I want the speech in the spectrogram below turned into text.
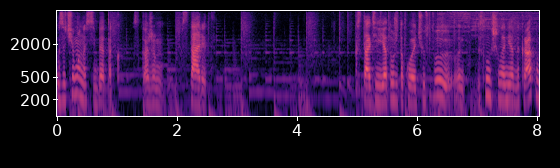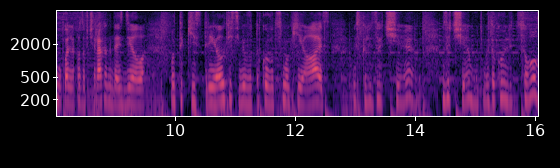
Зачем она себя так, скажем, старит? Кстати, я тоже такое чувствую. Слышала неоднократно, буквально позавчера, когда я сделала вот такие стрелки себе, вот такой вот смоки айс. Мне сказали, зачем? Зачем у тебя такое лицо?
